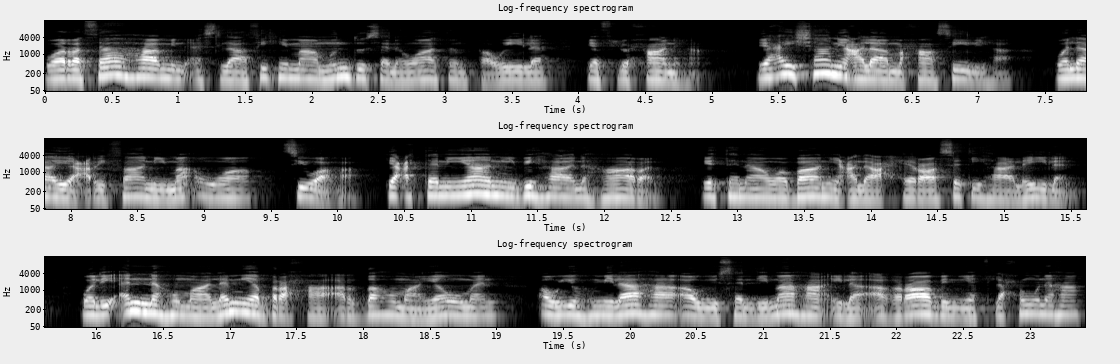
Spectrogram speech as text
ورثاها من أسلافهما منذ سنوات طويلة يفلحانها يعيشان على محاصيلها ولا يعرفان مأوى سواها يعتنيان بها نهارا يتناوبان على حراستها ليلا ولأنهما لم يبرحا أرضهما يوما أو يهملاها أو يسلماها إلى أغراب يفلحونها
